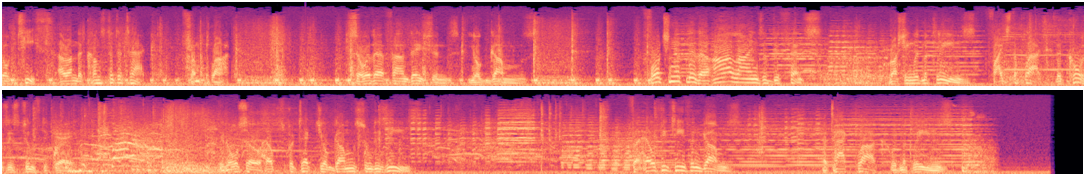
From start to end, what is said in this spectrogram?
Your teeth are under constant attack from plaque. So are their foundations, your gums. Fortunately, there are lines of defense. Brushing with Macleans fights the plaque that causes tooth decay. It also helps protect your gums from disease. For healthy teeth and gums, attack plaque with Macleans.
